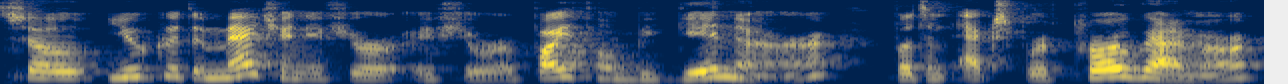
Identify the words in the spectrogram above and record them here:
So you could imagine if you're if you're a Python beginner but an expert programmer,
